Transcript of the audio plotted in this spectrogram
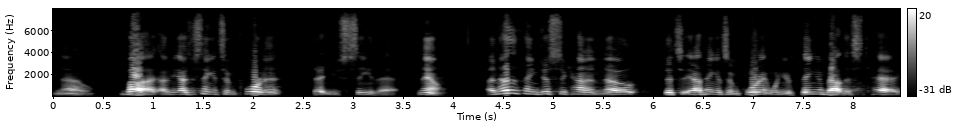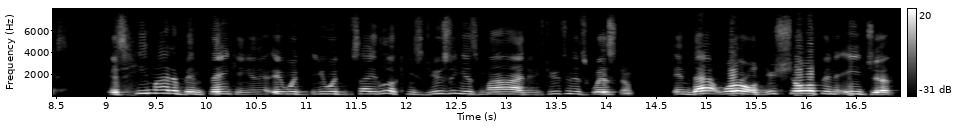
know. But I, mean, I just think it's important that you see that. Now, another thing just to kind of note I think it's important when you're thinking about this text is he might have been thinking, and it would you would say, look, he's using his mind and he's using his wisdom. In that world, you show up in Egypt,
